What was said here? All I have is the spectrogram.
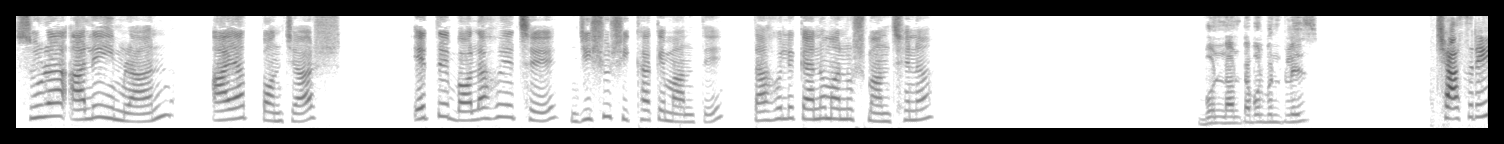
সুরা আলে ইমরান আয়াত পঞ্চাশ এতে বলা হয়েছে যিশু শিক্ষাকে মানতে তাহলে কেন মানুষ মানছে না বোন নামটা বলবেন প্লিজ Chastity?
